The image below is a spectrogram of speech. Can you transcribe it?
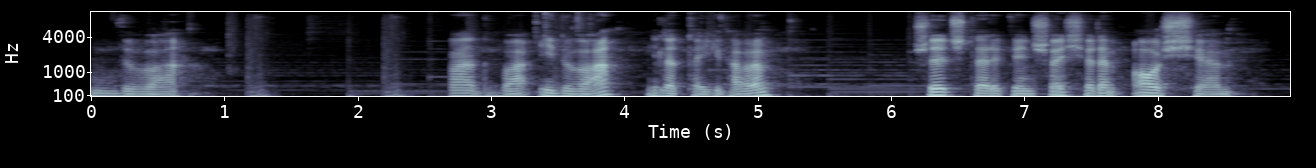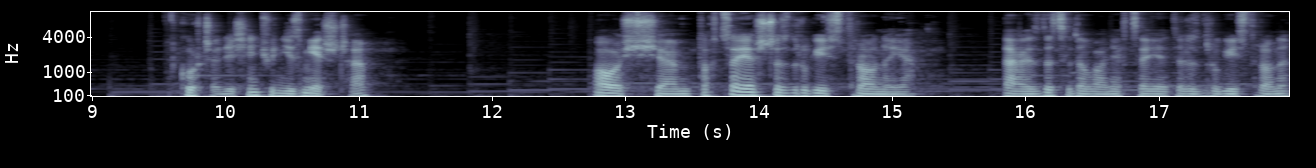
dwa, dwa, dwa i dwa. Ile tutaj ich dałem? 3, 4, 5, 6, 7, 8. Kurczę, 10 nie zmieszczę. 8. To chcę jeszcze z drugiej strony je. Tak, zdecydowanie chcę je też z drugiej strony.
